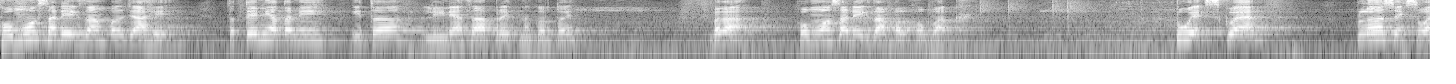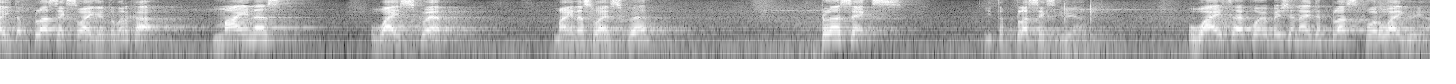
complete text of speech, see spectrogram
होमवर्कसाठी एक्झाम्पल जे आहे तर ते मी आता मी इथं लिहिण्याचा प्रयत्न करतो आहे बघा होमवर्कसाठी example homework two x square plus x y इथं प्लस एक्स वाय घेतो बरं का minus y square minus y square plus x इथं प्लस एक्स घेऊया वायचा कोएपेशन आहे ते प्लस फोर वाय घेऊया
